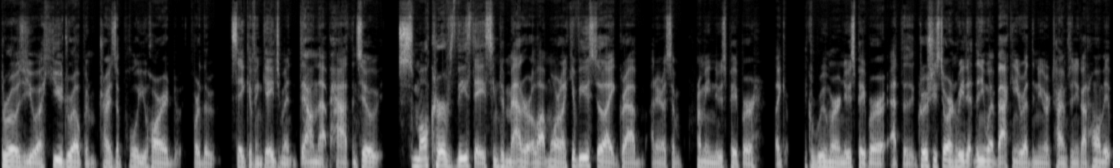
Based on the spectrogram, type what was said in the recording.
throws you a huge rope and tries to pull you hard for the sake of engagement down that path. And so small curves these days seem to matter a lot more. Like if you used to like grab, I don't know, some crummy newspaper, like like rumor newspaper at the grocery store and read it, then you went back and you read the New York Times when you got home. It,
